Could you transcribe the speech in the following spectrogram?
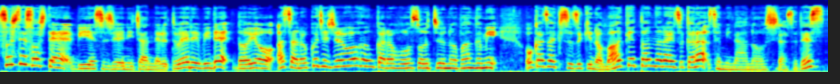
そしてそして BS12 チャンネル12で土曜朝6時15分から放送中の番組岡崎鈴木のマーケットアナライズからセミナーのお知らせです。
